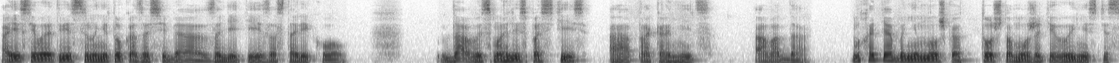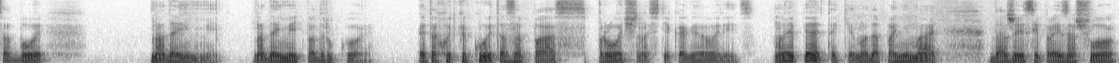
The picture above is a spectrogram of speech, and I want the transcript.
А если вы ответственны не только за себя, а за детей, за стариков, да, вы смогли спастись, а прокормиться, а вода. Ну хотя бы немножко то, что можете вынести с собой, надо иметь надо иметь под рукой. Это хоть какой-то запас прочности, как говорится. Но и опять-таки надо понимать, даже если произошло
